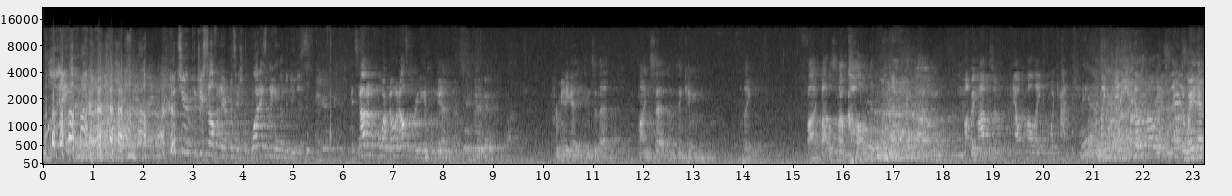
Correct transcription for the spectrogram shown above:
Why? put your put yourself in their position. What is leading them to do this? It's not on a form. No one else is reading it me. Yeah. For me to get into that mindset, I'm thinking like five bottles of alcohol. um, Bottles of alcohol, like what kind? Like any alcohol is there? the way that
